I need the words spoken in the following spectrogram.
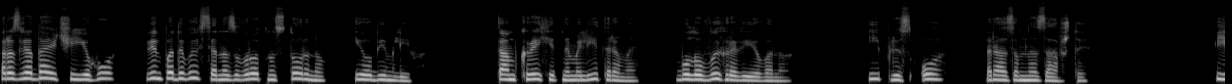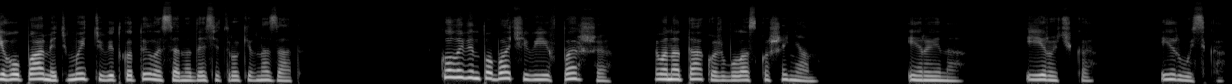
Розглядаючи його, він подивився на зворотну сторону і обімлів. Там крихітними літерами було вигравіювано І плюс О разом назавжди. Його пам'ять миттю відкотилася на 10 років назад. Коли він побачив її вперше, вона також була з кошеням. Ірина, Ірочка, Іруська.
